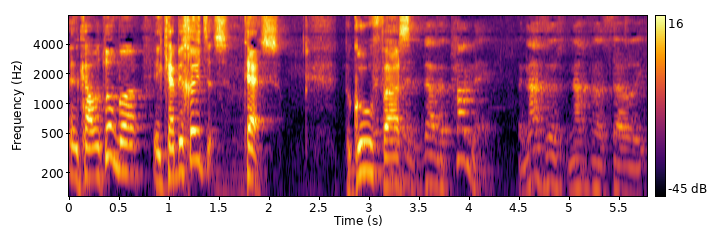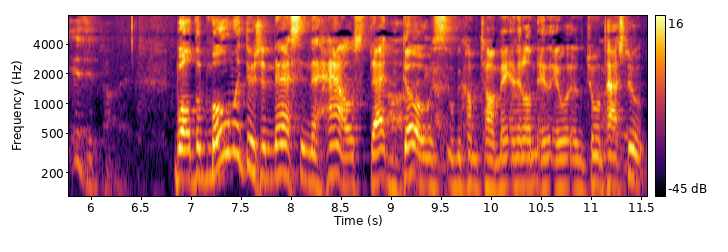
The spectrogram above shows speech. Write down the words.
In And kabel it can be chaytis. Test. The goof fast. Now the tame, but not, not necessarily is it tame. Well, the moment there's a mess in the house, that oh, dose will become tame, and then it'll, it'll, it'll, pass through.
